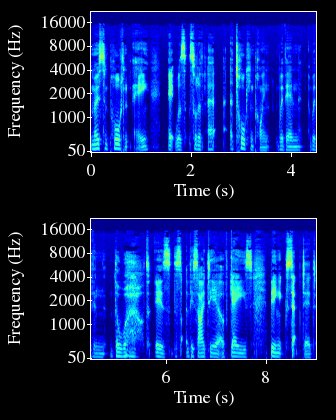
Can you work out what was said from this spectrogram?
most importantly, it was sort of a, a, talking point within within the world is this, this idea of gays being accepted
